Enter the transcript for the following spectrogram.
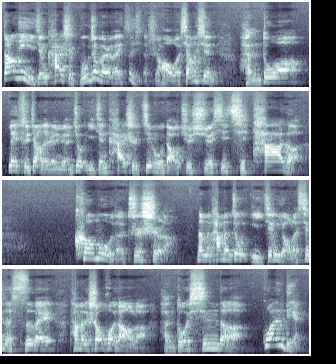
当你已经开始不这么认为自己的时候，我相信很多类似于这样的人员就已经开始进入到去学习其他的科目的知识了。那么他们就已经有了新的思维，他们收获到了。很多新的观点，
